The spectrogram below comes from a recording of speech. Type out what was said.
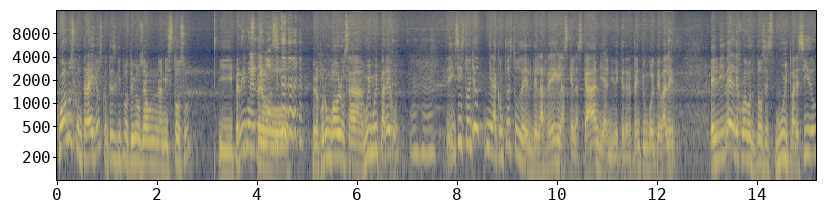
Jugamos contra ellos, contra ese equipo tuvimos ya un amistoso y perdimos, Perdimos. Pero, pero por un gol, o sea, muy, muy parejo. Insisto, yo, mira, con todo esto de, de las reglas que las cambian y de que de repente un gol te vale, el nivel de juego de todos es muy parecido.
